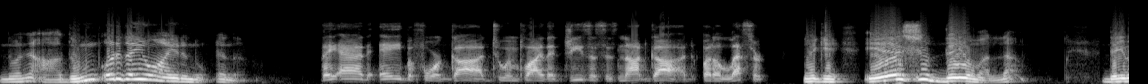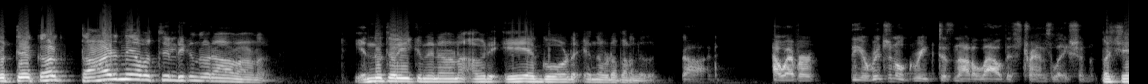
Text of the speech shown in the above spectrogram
എന്ന് പറഞ്ഞാൽ അതും ഒരു ദൈവമായിരുന്നു എന്ന്. They add a before God to imply that Jesus is not God, but a lesser. യേശു ദൈവമല്ല ദൈവത്തെക്കാൾ താഴ്ന്ന അവസ്ഥയിലിരിക്കുന്ന ഒരാളാണ് എന്ന് തെളിയിക്കുന്നതിനാണ് അവർ എ ഗോഡ് എന്നവിടെ പറഞ്ഞത് God. However, the original Greek does not allow this translation. പക്ഷേ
